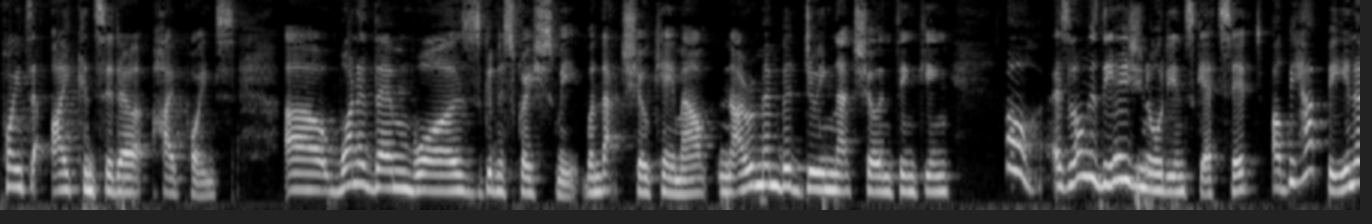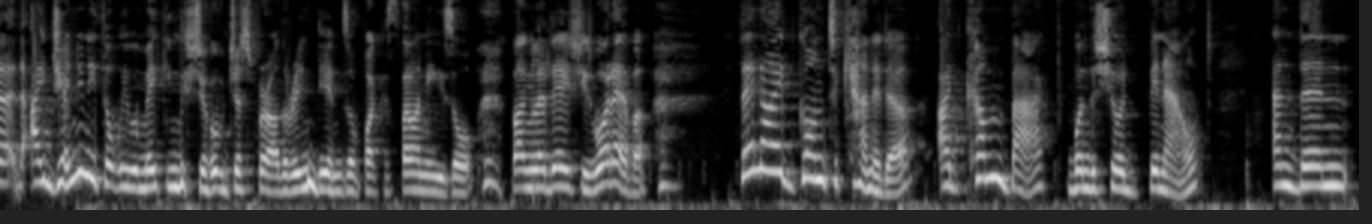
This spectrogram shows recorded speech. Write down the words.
points that I consider high points. Uh, one of them was goodness gracious me when that show came out, and I remember doing that show and thinking, "Oh, as long as the Asian audience gets it, I'll be happy." You know, I genuinely thought we were making the show just for other Indians or Pakistanis or Bangladeshis, whatever. Then I'd gone to Canada. I'd come back when the show had been out, and then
